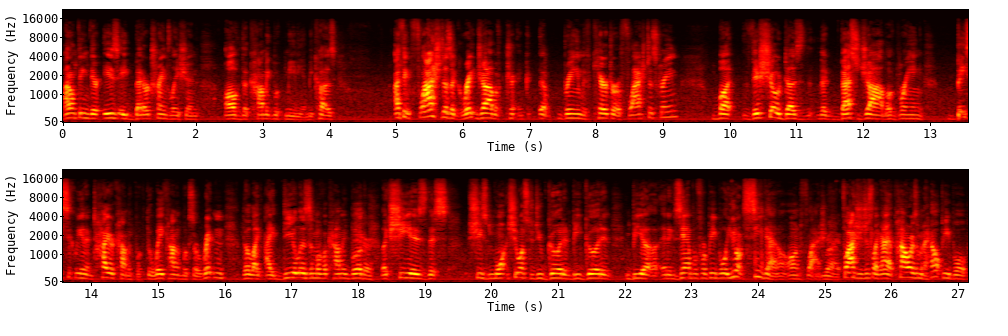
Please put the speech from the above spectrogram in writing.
I don't think there is a better translation of the comic book medium because I think Flash does a great job of uh, bringing the character of Flash to screen, but this show does the best job of bringing basically an entire comic book. The way comic books are written, the like idealism of a comic book. Sure. Like she is this. She's she wants to do good and be good and be a, an example for people. You don't see that on, on Flash. Right. Flash is just like I have powers. I'm going to help people,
